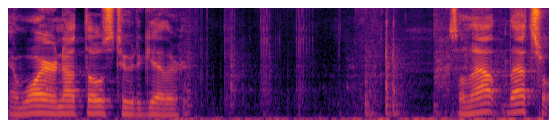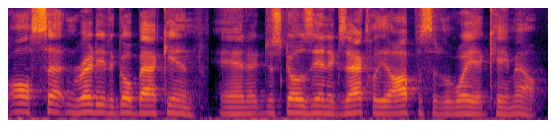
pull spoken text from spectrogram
And wire nut those two together. So now that's all set and ready to go back in. And it just goes in exactly the opposite of the way it came out.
